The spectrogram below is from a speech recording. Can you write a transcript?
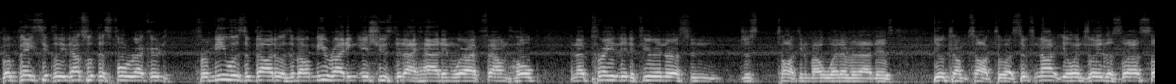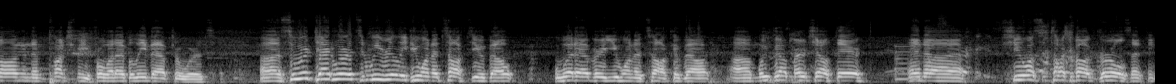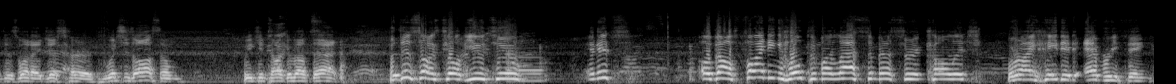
but basically, that's what this full record for me was about. It was about me writing issues that I had and where I found hope. And I pray that if you're interested in just talking about whatever that is, you'll come talk to us. If not, you'll enjoy this last song and then punch me for what I believe afterwards. Uh, so we're Deadwords, and we really do want to talk to you about whatever you want to talk about. Um, we've got merch out there. And uh, she wants to talk about girls, I think is what I just heard, which is awesome. We can talk about that. But this song's called You Too, and it's about finding hope in my last semester at college where I hated everything.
